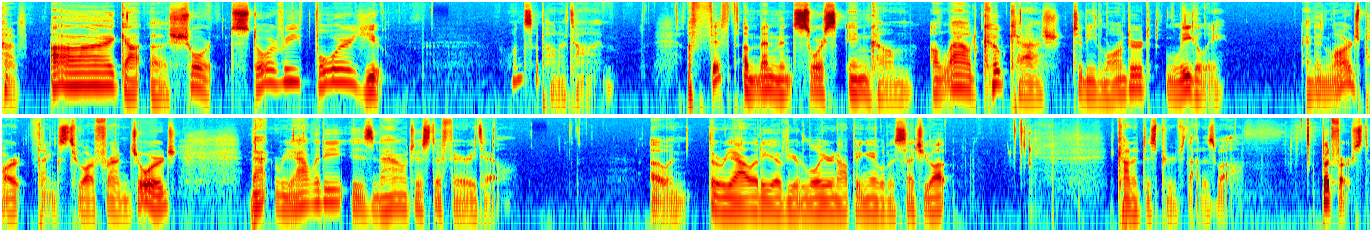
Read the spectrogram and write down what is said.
have I got a short story for you. Once upon a time, a Fifth Amendment source income allowed Coke Cash to be laundered legally. And in large part, thanks to our friend George, that reality is now just a fairy tale. Oh, and the reality of your lawyer not being able to set you up kind of disproves that as well. But first,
